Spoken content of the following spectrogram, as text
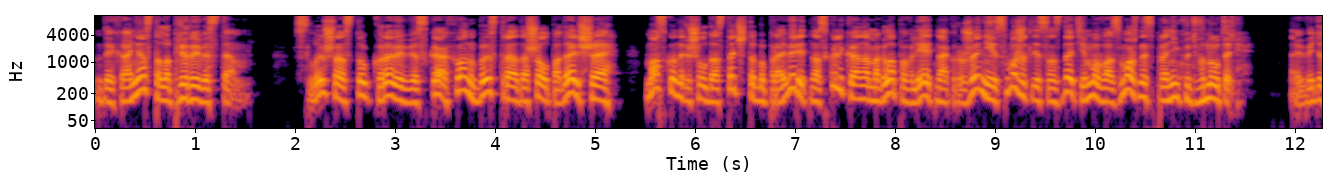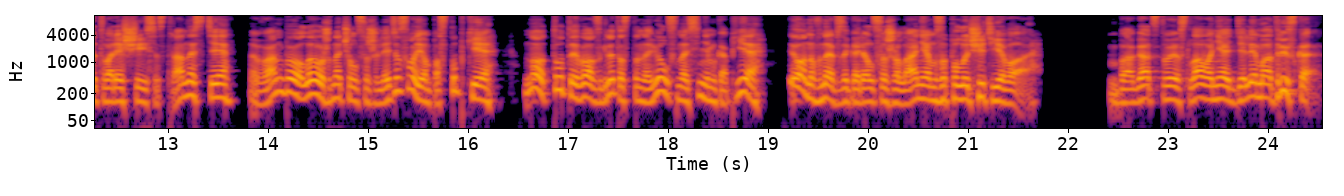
дыхание стало прерывистым. Слыша стук крови в висках, он быстро отошел подальше. Маску он решил достать, чтобы проверить, насколько она могла повлиять на окружение и сможет ли создать ему возможность проникнуть внутрь. Видя творящиеся странности, Ван Буэлэ уже начал сожалеть о своем поступке, но тут его взгляд остановился на синем копье, и он вновь загорелся желанием заполучить его. «Богатство и слава неотделимы от риска.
